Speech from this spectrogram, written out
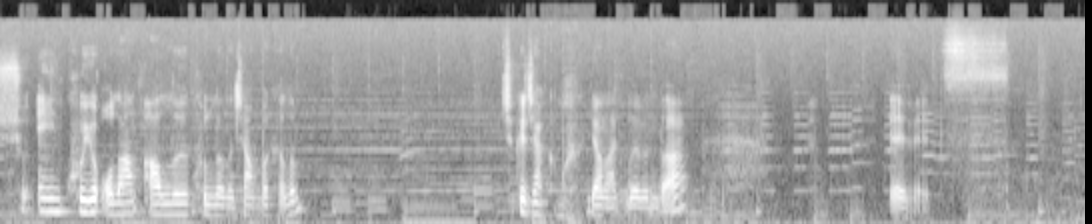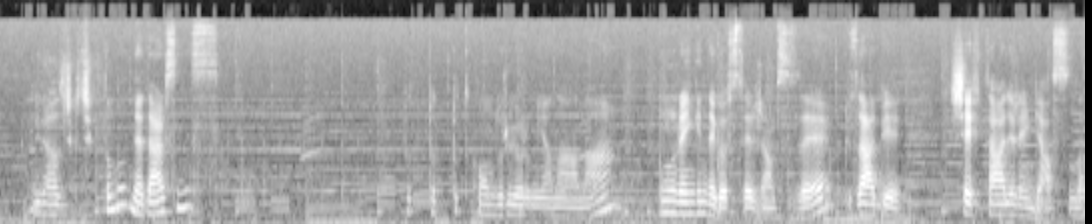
şu en koyu olan allığı kullanacağım bakalım. Çıkacak mı yanaklarında? Evet. Birazcık çıktı mı? Ne dersiniz? Pıt pıt pıt konduruyorum yanağına. Bunun rengini de göstereceğim size. Güzel bir şeftali rengi aslında.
